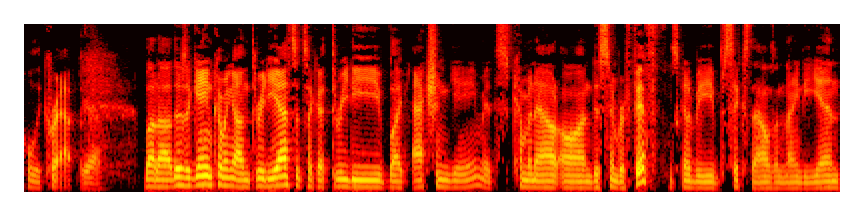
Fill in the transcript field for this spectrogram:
holy crap!" Yeah. But uh, there's a game coming out on 3DS. It's like a 3D like action game. It's coming out on December 5th. It's going to be 6,090 yen.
